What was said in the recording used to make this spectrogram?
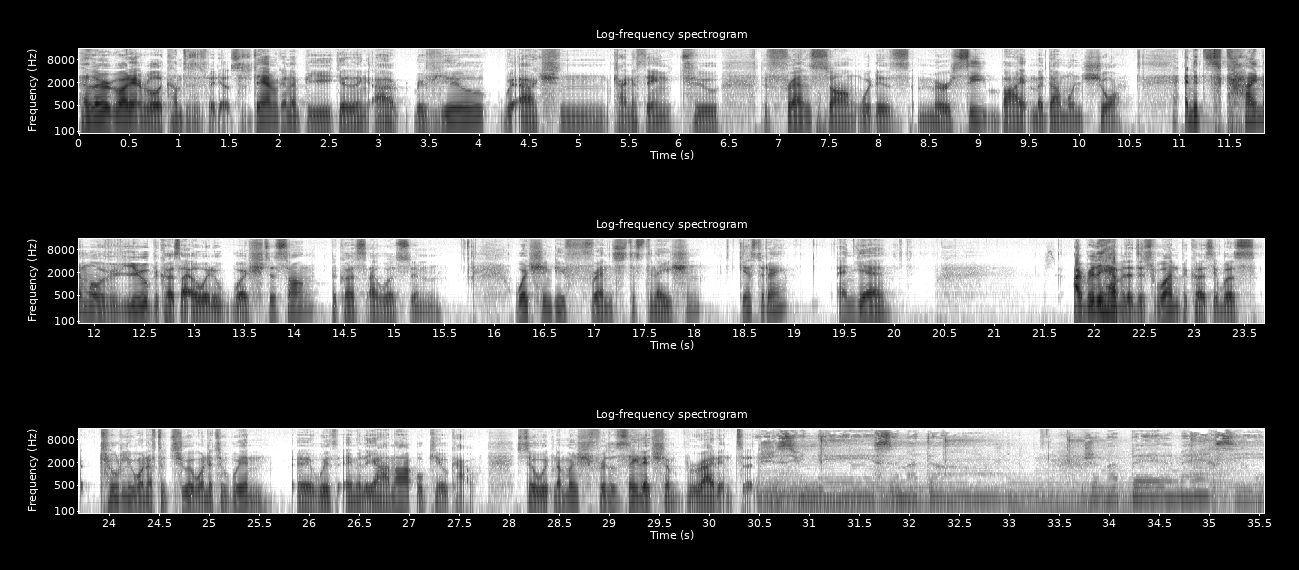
Hello everybody and welcome to this video. So today I'm gonna be giving a review, reaction kind of thing to the Friends song which is Mercy by Madame Monsieur. And it's kind of more of a review because I already watched the song because I was um, watching the Friends Destination yesterday. And yeah, I'm really happy that this won because it was totally one of the two I wanted to win uh, with Emmy Liyana Okeokau. So with not much further to say, let's jump right into it. Je suis né ce matin. Je m'appelle Merci.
